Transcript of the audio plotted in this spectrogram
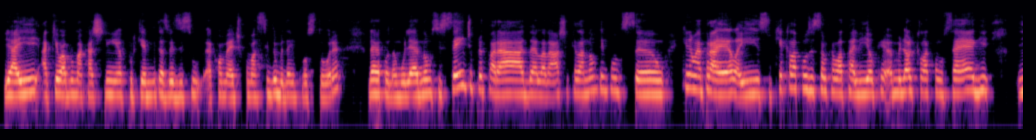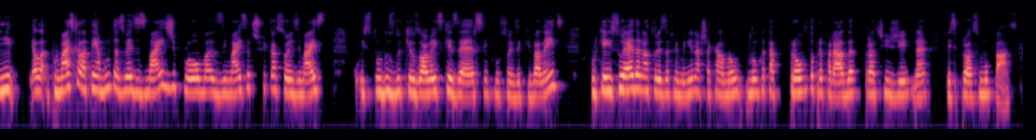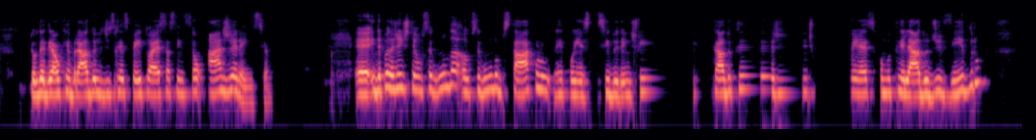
e aí, aqui eu abro uma caixinha, porque muitas vezes isso é comete como a síndrome da impostora, né? Quando a mulher não se sente preparada, ela acha que ela não tem condição, que não é para ela isso, que aquela posição que ela está ali é o, que, é melhor que ela consegue. E ela, por mais que ela tenha muitas vezes mais diplomas e mais certificações e mais estudos do que os homens que exercem funções equivalentes, porque isso é da natureza feminina, achar que ela não, nunca está pronta, preparada para atingir né, esse próximo passo. Então, o degrau quebrado ele diz respeito a essa ascensão à gerência. É, e depois a gente tem um segundo, um segundo obstáculo reconhecido, identificado, que a gente conhece como telhado de vidro,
